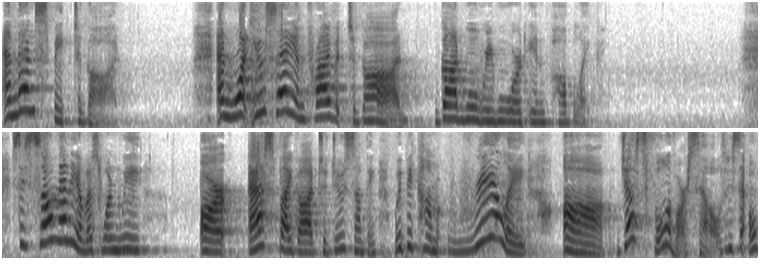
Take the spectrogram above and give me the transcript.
and then speak to God. And what you say in private to God, God will reward in public. See, so many of us, when we are asked by God to do something, we become really uh, just full of ourselves. And you say, Oh,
